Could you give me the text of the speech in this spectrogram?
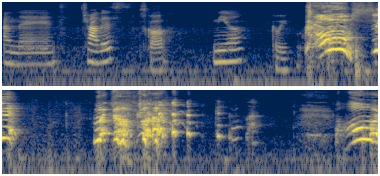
And then Travis. Scott. Mia. Khalif. oh, shit! What the fuck? oh my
